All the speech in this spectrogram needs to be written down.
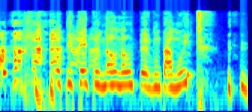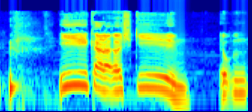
Optei por não, não perguntar muito. E, cara, eu acho que. Eu,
